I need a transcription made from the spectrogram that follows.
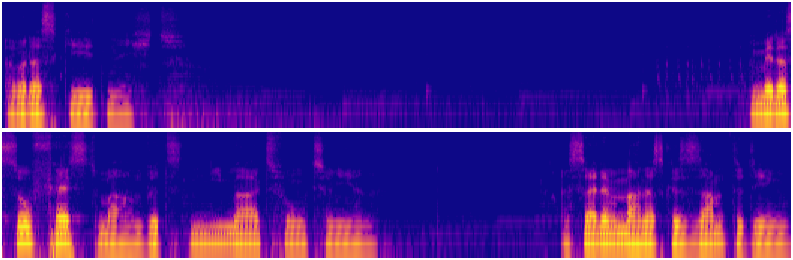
Aber das geht nicht. Wenn wir das so festmachen, wird es niemals funktionieren. Es sei denn, wir machen das gesamte Ding.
